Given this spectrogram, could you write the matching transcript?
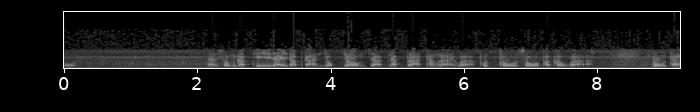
บูรณ์สมกับที่ได้รับการยกย่องจากนักปราชญ์ทั้งหลายว่า พุทโธโสภควา โบทา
